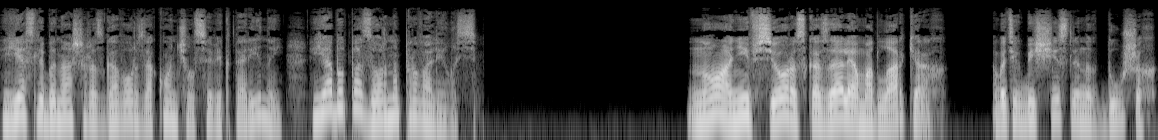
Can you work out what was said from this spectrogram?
Если бы наш разговор закончился викториной, я бы позорно провалилась. Но они все рассказали о мадларкерах, об этих бесчисленных душах,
